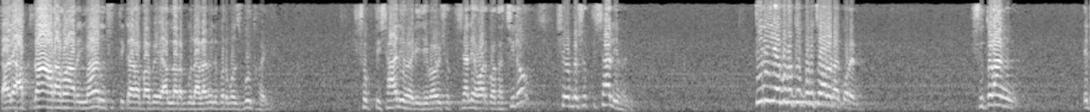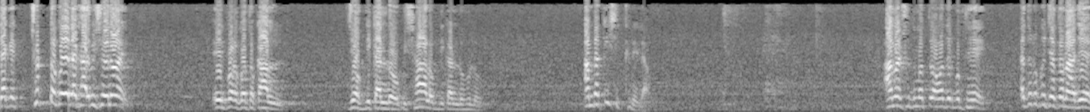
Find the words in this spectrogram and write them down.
তাহলে আপনার, আমার ইমান সত্যিকার ভাবে আল্লাহ রাবুল আলমীর উপর মজবুত হয়নি। শক্তিশালী হয়নি। যেভাবে শক্তিশালী হওয়ার কথা ছিল, সেভাবে শক্তিশালী হয়নি। তিনি এগুলোকে পরিচালনা করেন। সুতরাং এটাকে ছোট্ট করে দেখার বিষয় নয়। এরপর গতকাল যে অগ্নিকাণ্ড, বিশাল অগ্নিকাণ্ড হল, আমরা কি শিক্ষা নিলাম? আমরা শুধুমাত্র আমাদের মধ্যে এতটুকু চেতনা যে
